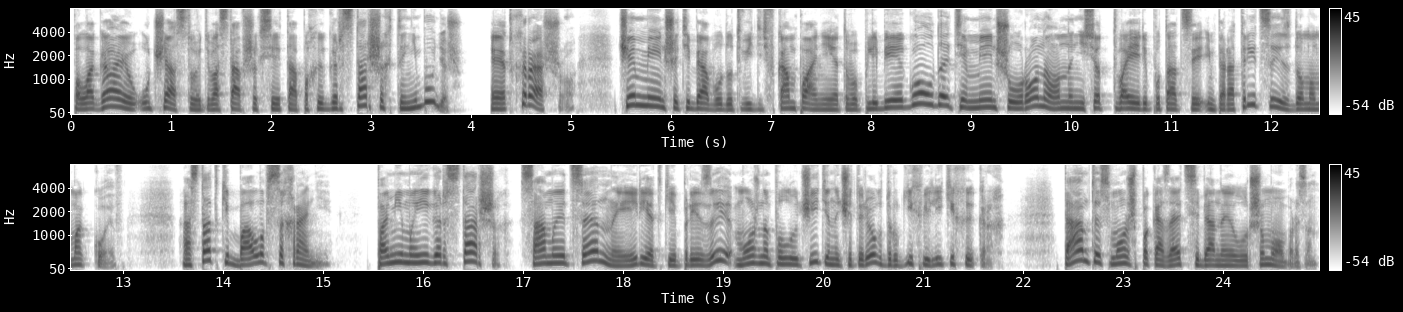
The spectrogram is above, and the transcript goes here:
Полагаю, участвовать в оставшихся этапах игр старших ты не будешь?» «Это хорошо. Чем меньше тебя будут видеть в компании этого плебея Голда, тем меньше урона он нанесет твоей репутации императрицы из дома Маккоев. Остатки баллов сохрани. Помимо игр старших, самые ценные и редкие призы можно получить и на четырех других великих играх. Там ты сможешь показать себя наилучшим образом».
